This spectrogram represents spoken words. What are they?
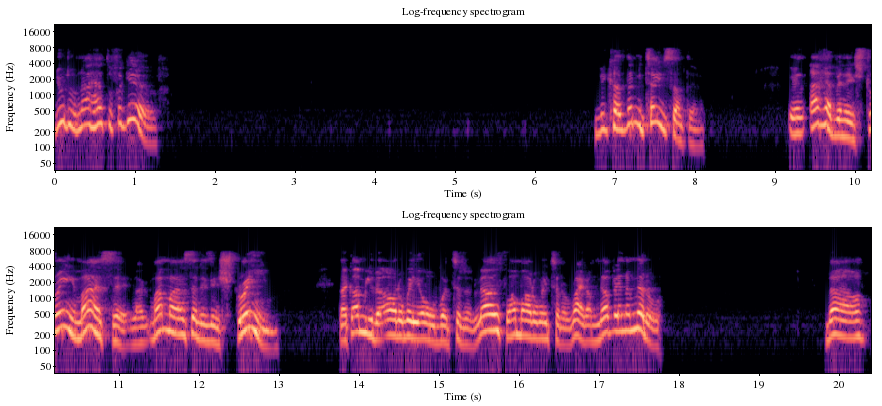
You do not have to forgive. Because let me tell you something. And I have an extreme mindset. Like my mindset is extreme. Like I'm either all the way over to the left or I'm all the way to the right. I'm never in the middle. Now,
